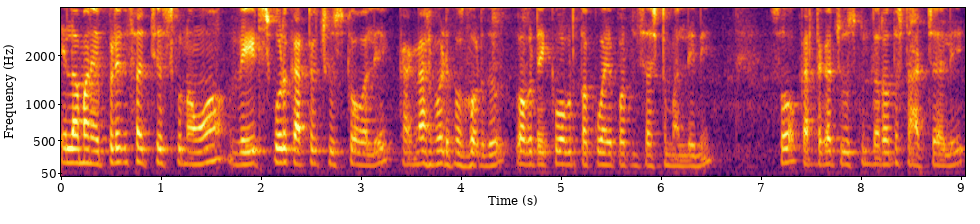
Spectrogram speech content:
ఇలా మనం ఎప్పుడైతే సెర్చ్ చేసుకున్నామో వెయిట్స్ కూడా కరెక్ట్గా చూసుకోవాలి. కంగారు పడిపోకూడదు. ఒకటి ఎక్కువ ఒకటి తక్కువ అయిపోతుంది ఫస్ట్ మళ్ళీని. సో కరెక్ట్గా చూసుకున్న తర్వాత స్టార్ట్ చేయాలి.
